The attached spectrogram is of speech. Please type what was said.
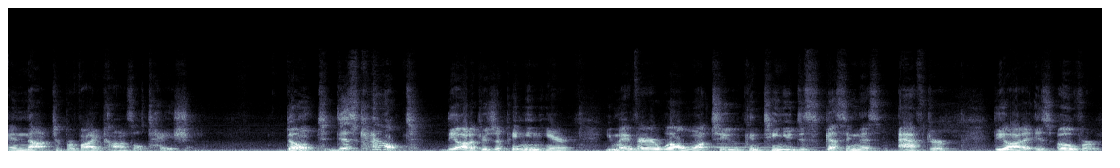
and not to provide consultation. Don't discount the auditor's opinion here. You may very well want to continue discussing this after the audit is over.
